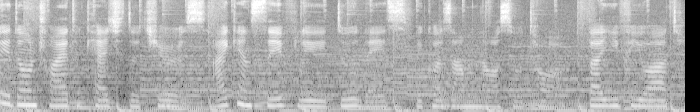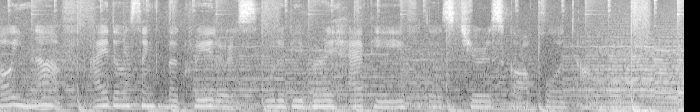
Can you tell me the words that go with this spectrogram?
Probably don't try to catch the chairs. I can safely do this because I'm not so tall. But if you are tall enough, I don't think the creators would be very happy if those chairs got pulled down.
